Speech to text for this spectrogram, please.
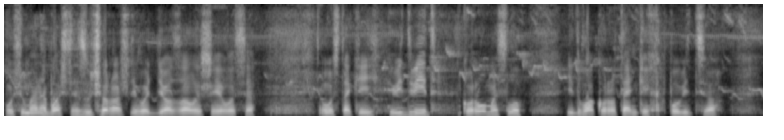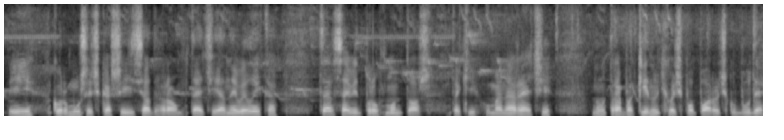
Ось у мене, бачите, з вчорашнього дня залишилося. Ось такий відвід, коромисло і два коротеньких повідця. І кормушечка 60 грам. Течія невелика. Це все від профмонтаж. Такі у мене речі. Ну, треба кинути хоч по парочку буде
